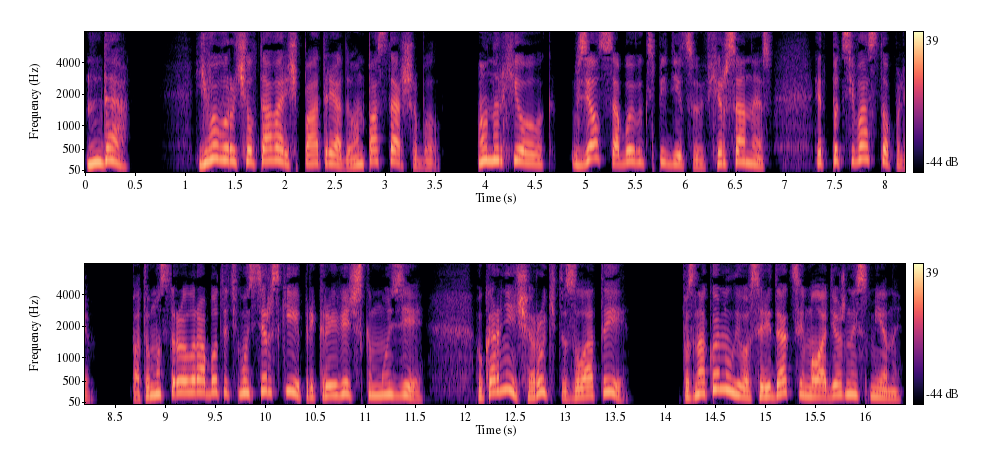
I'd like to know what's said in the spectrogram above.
«Да. Его выручил товарищ по отряду, он постарше был. Он археолог. Взял с собой в экспедицию, в Херсонес. Это под Севастополем. Потом устроил работать в мастерские при Краеведческом музее. У Корнича руки-то золотые. Познакомил его с редакцией молодежной смены.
